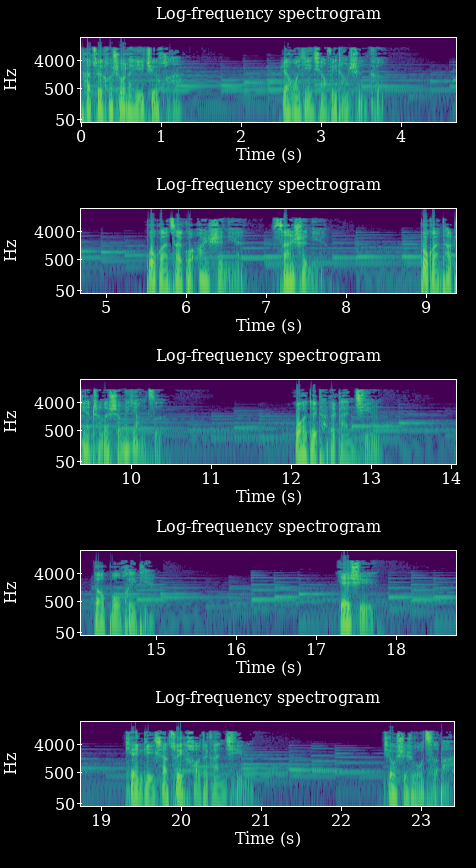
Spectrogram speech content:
他最后说了一句话，让我印象非常深刻。不管再过二十年、三十年，不管他变成了什么样子，我对他的感情。都不会变。也许，天底下最好的感情就是如此吧。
